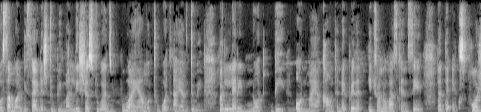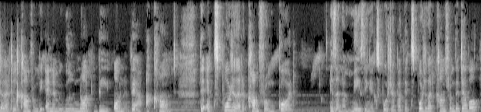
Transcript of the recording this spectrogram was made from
or someone decided to be malicious towards who I am or to what I am doing. But let it not be on my account. And I pray that each one of us can say that the exposure that will come from the enemy will not be on their account. The exposure that will come from God is an amazing exposure, but the exposure that comes from the devil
